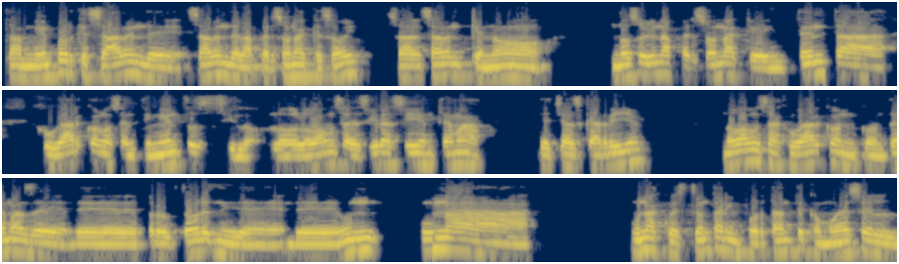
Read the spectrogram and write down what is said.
también porque saben de, saben de la persona que soy, saben que no, no soy una persona que intenta jugar con los sentimientos, si lo, lo, vamos a decir así en tema de chascarrillo, no vamos a jugar con, con temas de, productores ni de, de un, una, una cuestión tan importante como es el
